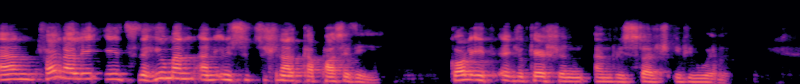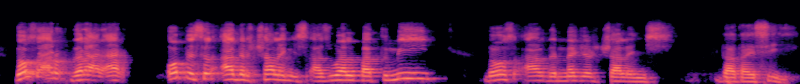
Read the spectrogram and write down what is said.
And finally, it's the human and institutional capacity. Call it education and research, if you will. Those are, there are, are obviously other challenges as well, but to me, those are the major challenges that I see.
